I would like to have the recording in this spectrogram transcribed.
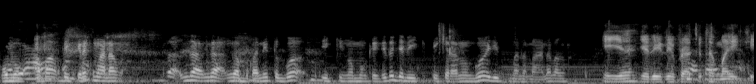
ngomong apa pikirnya ke mana enggak enggak enggak enggak bukan itu gue Iki ngomong kayak gitu jadi pikiran gue jadi ke mana-mana bang iya jadi diperhatiin sama Iki.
